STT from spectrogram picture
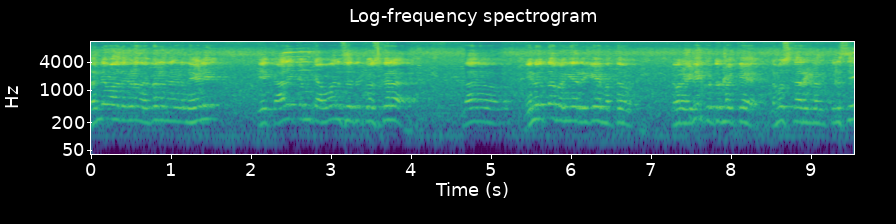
ಧನ್ಯವಾದಗಳನ್ನು, ಅಭಿನಂದನೆಗಳನ್ನು ಹೇಳಿ ಈ ಕಾರ್ಯಕ್ರಮಕ್ಕೆ ಆಹ್ವಾನಿಸೋದಕ್ಕೋಸ್ಕರ ನಾನು ವಿನೂತ ಬಂಗೇರಿಗೆ ಮತ್ತು ಅವರ ಇಡೀ ಕುಟುಂಬಕ್ಕೆ ನಮಸ್ಕಾರಗಳನ್ನು ತಿಳಿಸಿ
